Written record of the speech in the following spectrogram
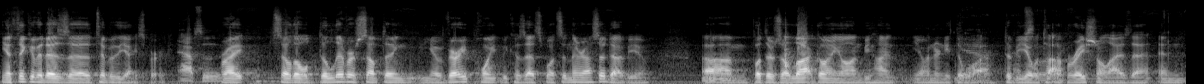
You know, think of it as a tip of the iceberg Absolutely. right? So they'll deliver something, you know, very point because that's what's in their SOW. Um, but there's a lot going on behind, you know, underneath the Yeah, water to be able to operationalize that and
